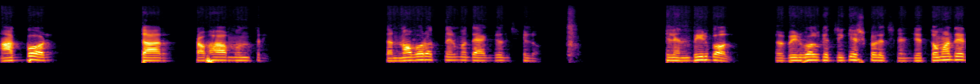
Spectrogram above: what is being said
আকবর তার সভামন্ত্রী, তার নবরত্নের মধ্যে একজন ছিল। ছিলেন বীরবল। তো বীরবলকে জিজ্ঞেস করেছিলেন যে, তোমাদের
